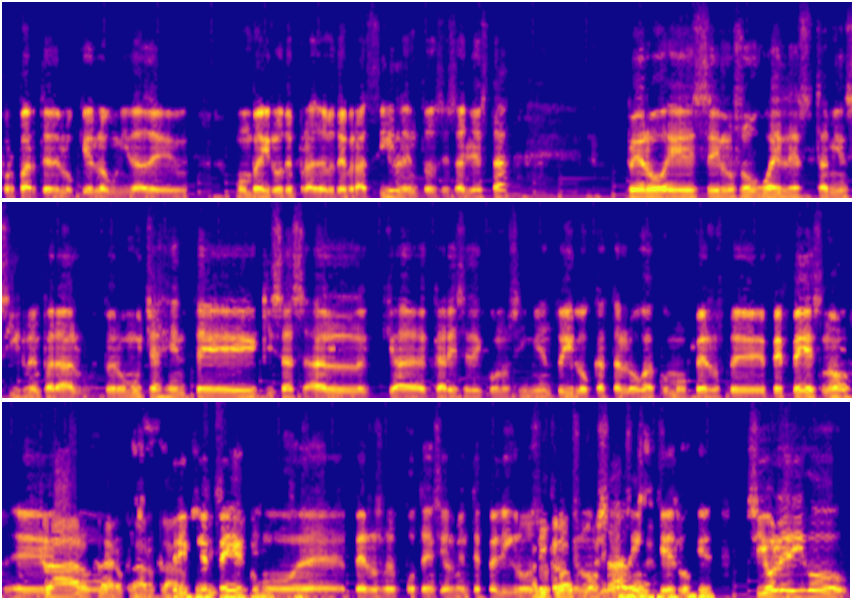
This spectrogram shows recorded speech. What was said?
por parte de lo que es la unidad de bomberos de, de Brasil, entonces allá está. Pero es, eh, los Rottweilers también sirven para algo, pero mucha gente quizás al que carece de conocimiento y lo cataloga como perros PPs, ¿no? Eh, claro, claro, claro, claro, Triple P, como eh, perros potencialmente peligrosos, porque no saben qué es lo que... Si yo le digo,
